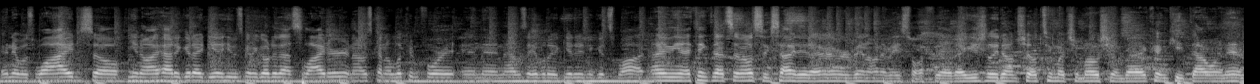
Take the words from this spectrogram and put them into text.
and it was wide. So you know, I had a good idea he was going to go to that slider, and I was kind of looking for it, and then I was able to get it in a good spot. I mean, I think that's the most excited I've ever been on a baseball field. I usually don't show too much emotion, but I couldn't keep that one in.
